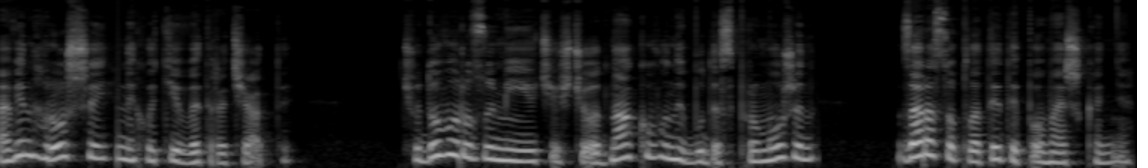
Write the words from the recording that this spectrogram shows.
а він грошей не хотів витрачати, чудово розуміючи, що однаково не буде спроможен зараз оплатити помешкання,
